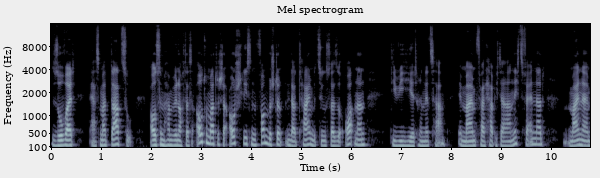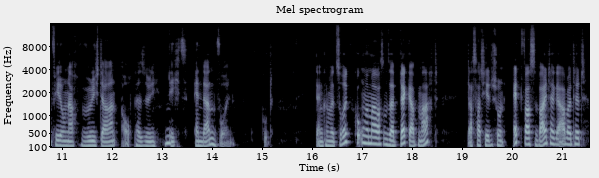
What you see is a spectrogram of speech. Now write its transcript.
Soweit erstmal dazu. Außerdem haben wir noch das automatische Ausschließen von bestimmten Dateien bzw. Ordnern, die wir hier drin jetzt haben. In meinem Fall habe ich daran nichts verändert. Meiner Empfehlung nach würde ich daran auch persönlich nichts ändern wollen. Dann können wir zurück. Gucken wir mal, was unser Backup macht. Das hat hier schon etwas weiter gearbeitet.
